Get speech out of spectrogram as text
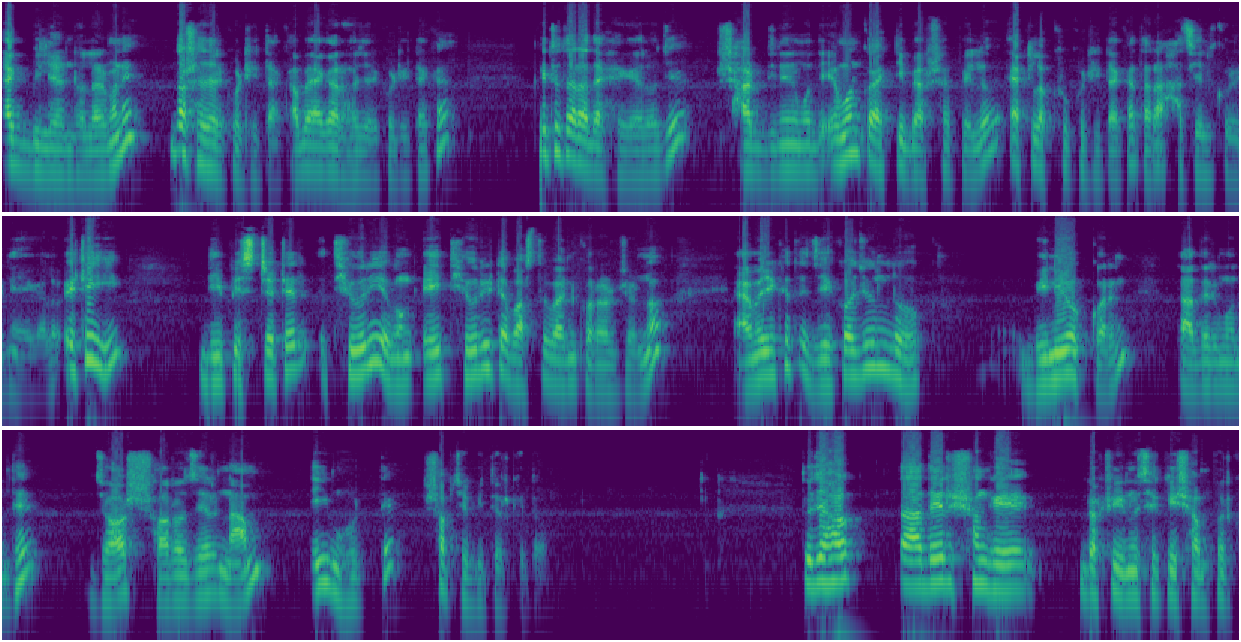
এক বিলিয়ন ডলার মানে দশ হাজার কোটি টাকা বা এগারো হাজার কোটি টাকা কিন্তু তারা দেখা গেল যে ষাট দিনের মধ্যে এমন কয়েকটি ব্যবসা পেল, এক লক্ষ কোটি টাকা তারা হাসিল করে নিয়ে গেল। এটাই ডিপ স্টেটের থিওরি এবং এই থিওরিটা বাস্তবায়ন করার জন্য আমেরিকাতে যে কজন লোক বিনিয়োগ করেন, তাদের মধ্যে জর্জ সরোজের নাম এই মুহূর্তে সবচেয়ে বিতর্কিত। তো যাই হোক, তাদের সঙ্গে ডক্টর ইউনুসের কী সম্পর্ক?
